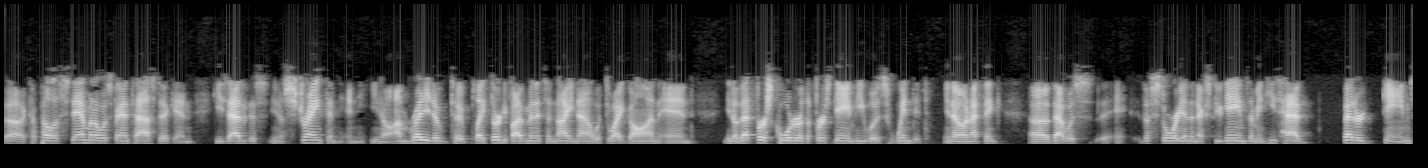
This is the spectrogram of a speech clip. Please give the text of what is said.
uh, Capela's stamina was fantastic and he's added this, you know, strength and, and you know, I'm ready to, to play 35 minutes a night now with Dwight gone. And, you know, that first quarter of the first game, he was winded, you know, and I think uh, that was uh, the story in the next few games. I mean, he's had better games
